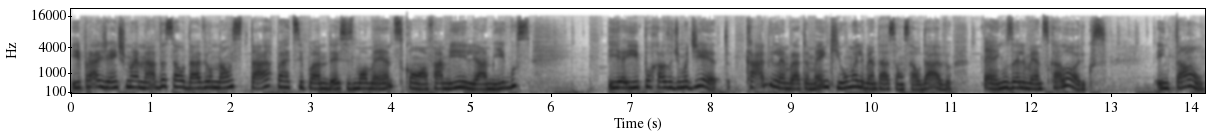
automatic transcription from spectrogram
e pra gente não é nada saudável não estar participando desses momentos com a família, amigos. E aí, por causa de uma dieta. Cabe lembrar também que uma alimentação saudável tem os elementos calóricos. Então,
